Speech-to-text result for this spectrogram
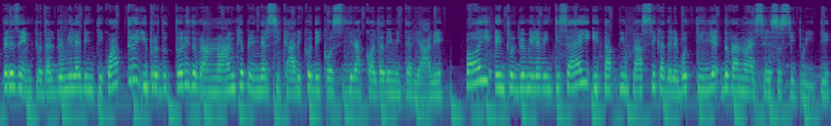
Per esempio, dal 2024 i produttori dovranno anche prendersi carico dei costi di raccolta dei materiali. Poi, entro il 2026, i tappi in plastica delle bottiglie dovranno essere sostituiti.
